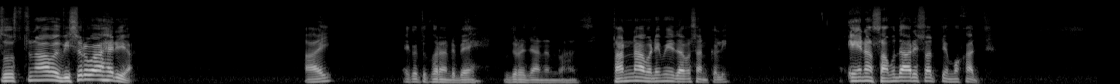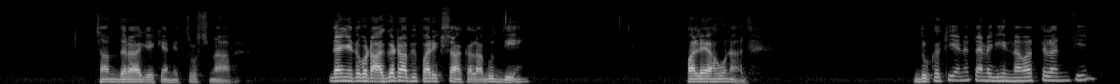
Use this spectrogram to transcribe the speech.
තෘෂ්ණාව විසිරවා හැරියා. ආයි එකතු කරන්න බෑ බුදුරජාණන් වහන්සේ. තණ්හාව නෙමෙයි දවසන් කළේ. එහෙනම් samudāri සත්‍ය මොකද්ද? චන්දරාගය කියන්නේ තෘෂ්ණාව. දැන් එතකොට අගට අපි පරීක්ෂා කළා බුද්ධියෙන්. ඵලය වුණාද? දුක කියන තැන ගිහින් නවත්තලා තියෙන්නේ.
